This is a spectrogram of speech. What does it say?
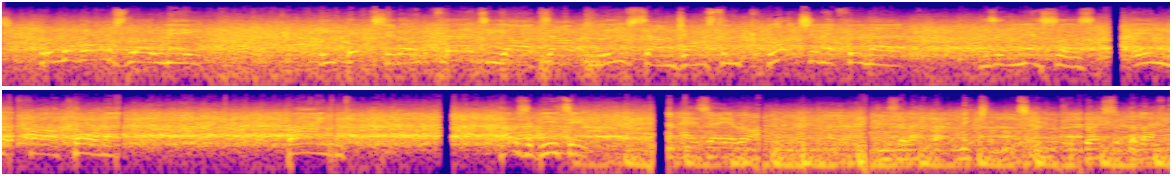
from the Wolves loanee. He picks it up 30 yards out and leaves Sam Johnstone clutching it thin air as it nestles in the far corner. Bang! That was a beauty. And Eze on. He's the left back Mitchell. Not him progress up the left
